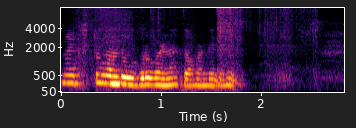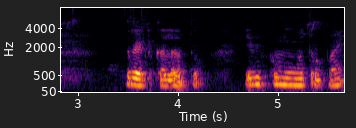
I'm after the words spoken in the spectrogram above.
ನೆಕ್ಸ್ಟು ಒಂದು ಉಗುರು ಬಣ್ಣ ತೊಗೊಂಡಿದ್ದೀನಿ ರೆಡ್ ಕಲರ್ದು ಇದಕ್ಕೂ ಮೂವತ್ತು ರೂಪಾಯಿ.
